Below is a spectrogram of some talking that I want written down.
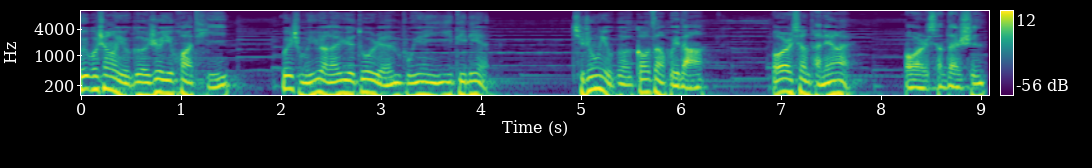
微博上有个热议话题：为什么越来越多人不愿意异地恋？其中有个高赞回答：偶尔像谈恋爱。偶尔像单身，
